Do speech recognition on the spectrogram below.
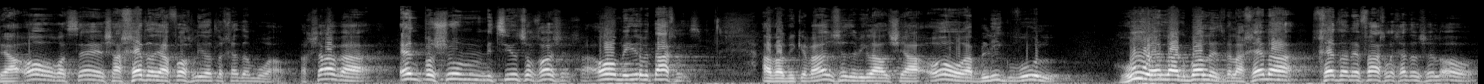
והאור עושה שהחדר יהפוך להיות לחדר מואר. עכשיו אין פה שום מציאות של חושך, האור מאיר בתכלס. אבל מכיוון שזה בגלל שהאור, הבלי גבול, הוא אין לו הגבולת, ולכן החדר נהפך לחדר של אור,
